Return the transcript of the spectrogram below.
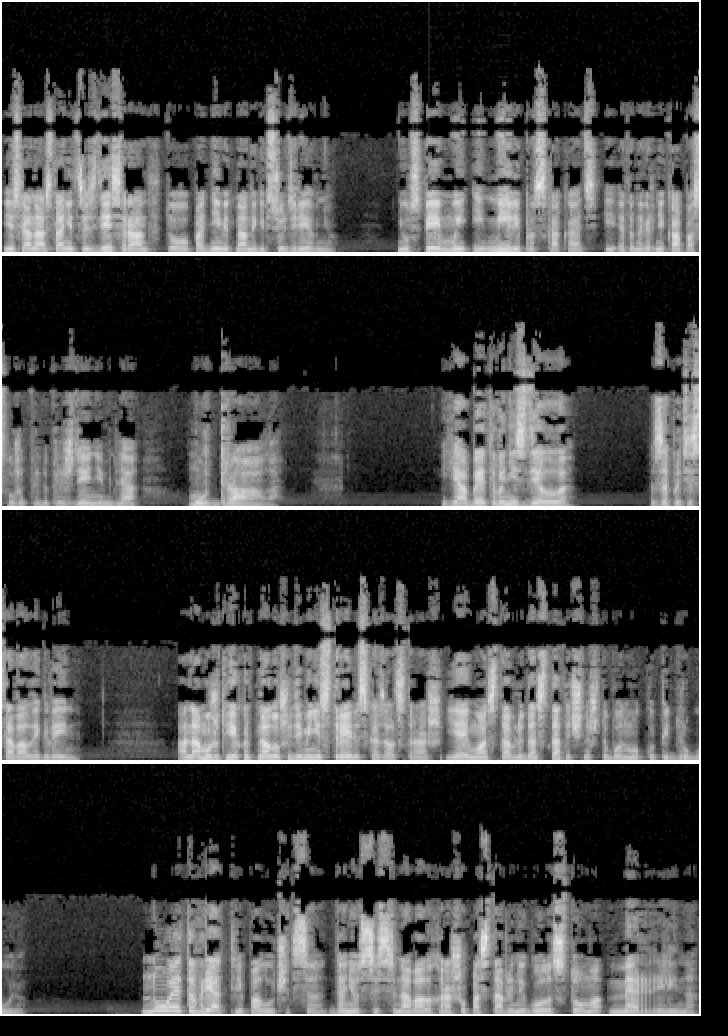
Если она останется здесь, Ранд, то поднимет на ноги всю деревню. Не успеем мы и мили проскакать, и это наверняка послужит предупреждением для Мурдраала. «Я бы этого не сделала», — запротестовал Эгвейн. «Она может ехать на лошади Министреля», — сказал страж. «Я ему оставлю достаточно, чтобы он мог купить другую». «Ну, это вряд ли получится», — донесся с сеновала хорошо поставленный голос Тома Меррилина.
